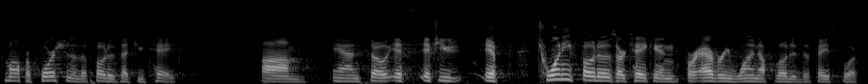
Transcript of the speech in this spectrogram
small proportion of the photos that you take. Um, and so if, if, you, if 20 photos are taken for every one uploaded to Facebook,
